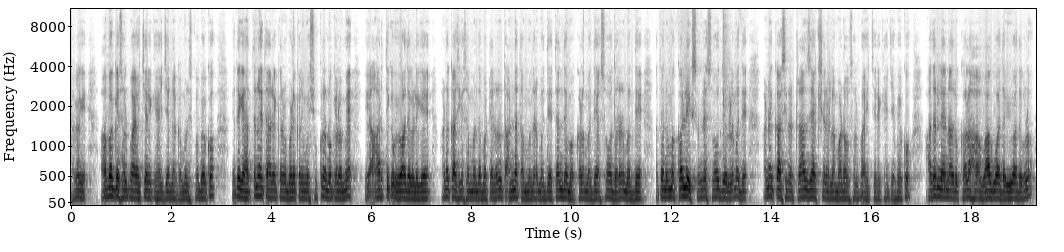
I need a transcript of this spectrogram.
ಹಾಗಾಗಿ ಆ ಬಗ್ಗೆ ಸ್ವಲ್ಪ ಎಚ್ಚರಿಕೆ, ಹೆಜ್ಜೆಯನ್ನು ಗಮನಿಸ್ಕೋಬೇಕು. ಜೊತೆಗೆ ಹತ್ತನೇ ತಾರೀಕಿನ ಬಳಿಕ ನಿಮಗೆ ಶುಕ್ರನು ಕೆಲವೊಮ್ಮೆ ಈ ಆರ್ಥಿಕ ವಿವಾದಗಳಿಗೆ, ಹಣಕಾಸಿಗೆ ಸಂಬಂಧಪಟ್ಟ ಏನಾದರೂ ಅಣ್ಣ, ತಮ್ಮಂದರ ಮಧ್ಯೆ, ತಂದೆ ಮಕ್ಕಳ ಮಧ್ಯೆ, ಸಹೋದರರ ಮಧ್ಯೆ ಅಥವಾ ನಿಮ್ಮ ಕಲೀಗ್ಸ್ ಅಂದರೆ ಸಹೋದ್ಯೋಗಿಗಳ ಮಧ್ಯೆ ಹಣಕಾಸಿನ ಟ್ರಾನ್ಸಾಕ್ಷನ್ ಎಲ್ಲ ಮಾಡೋ ಸ್ವಲ್ಪ ಎಚ್ಚರಿಕೆ, ಹೆಜ್ಜೆ ಬೇಕು. ಅದರಲ್ಲಿ ಏನಾದರೂ ಕಲಹ, ವಾಗ್ವಾದ, ವಿವಾದಗಳು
